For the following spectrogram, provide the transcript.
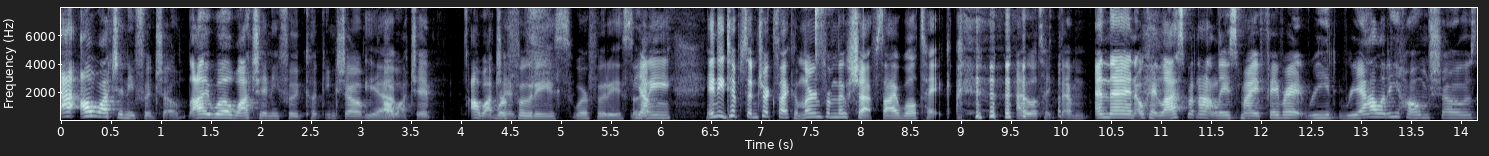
I- I'll watch any food show. I will watch any food cooking show. Yeah. I'll watch it. I'll watch We're it. foodies. We're foodies. So Yep. any any tips and tricks I can learn from the chefs, I will take. I will take them. And then, okay, last but not least, my favorite re- reality home shows.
